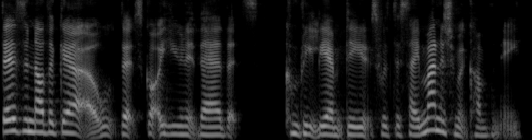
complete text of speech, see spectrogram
There's another girl that's got a unit there that's completely empty. It's with the same management company.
